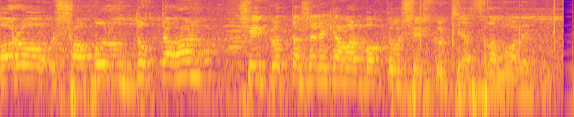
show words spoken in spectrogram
বড় সফল উদ্যোক্তা হন, সেই প্রত্যাশা রেখে আমার বক্তব্য শেষ করছি। আসসালামু আলাইকুম।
